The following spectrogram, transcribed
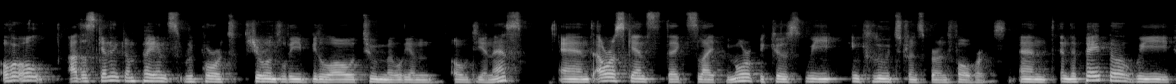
Overall, other scanning campaigns report currently below 2 million ODNS, and our scans detect slightly more because we include transparent forwards. And in the paper, we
